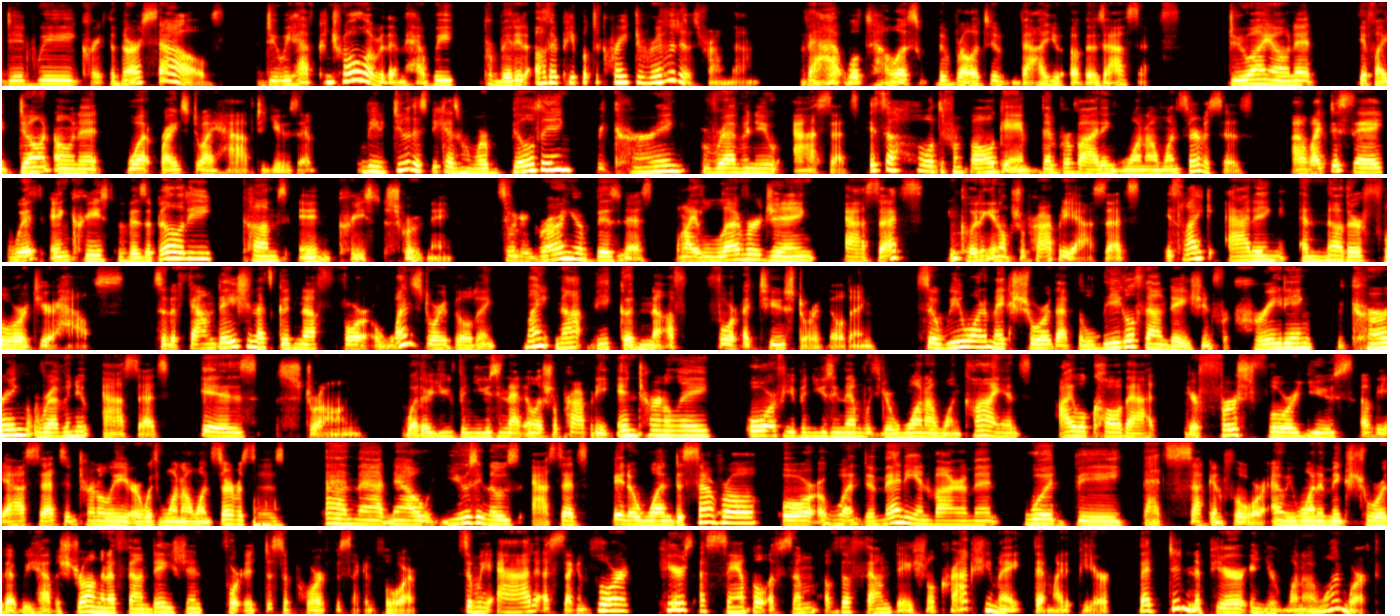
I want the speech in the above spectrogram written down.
Did we create them ourselves? Do we have control over them? Have we permitted other people to create derivatives from them? That will tell us the relative value of those assets. Do I own it? If I don't own it, what rights do I have to use it? We do this because when we're building recurring revenue assets, it's a whole different ballgame than providing one on one services. I like to say with increased visibility comes increased scrutiny. So when you're growing your business by leveraging assets, including intellectual property assets, it's like adding another floor to your house. So the foundation that's good enough for a one story building might not be good enough for a two story building. So we want to make sure that the legal foundation for creating recurring revenue assets is strong. Whether you've been using that intellectual property internally or if you've been using them with your one on one clients, I will call that your first floor use of the assets internally or with one on one services. And that now using those assets in a one to several or a one to many environment would be that second floor. And we want to make sure that we have a strong enough foundation for it to support the second floor. So when we add a second floor, here's a sample of some of the foundational cracks you might that might appear that didn't appear in your one-on-one work.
